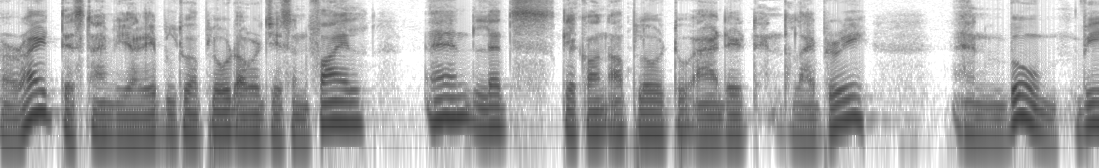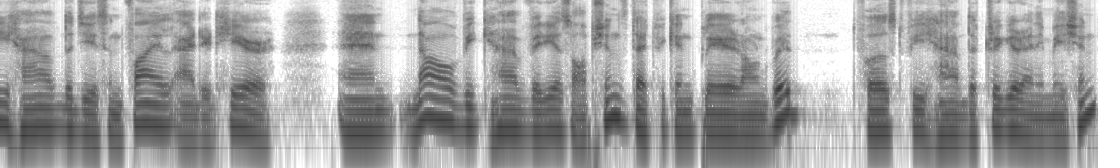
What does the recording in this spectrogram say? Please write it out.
Alright, this time we are able to upload our JSON file and let's click on upload to add it in the library and boom, we have the JSON file added here. And now we have various options that we can play around with. First, we have the trigger animation.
